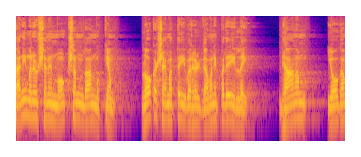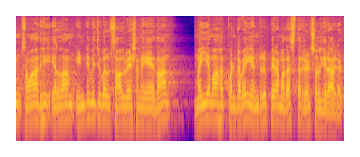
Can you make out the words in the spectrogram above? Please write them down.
தனி மனுஷனின் மோட்சம்தான் முக்கியம். லோகக்ஷேமத்தை இவர்கள் கவனிப்பதே இல்லை. தியானம் யோகம் சமாதி எல்லாம் இண்டிவிஜுவல் சால்வேஷனையே தான் மையமாக கொண்டவை என்று பிற மதஸ்தர்கள் சொல்கிறார்கள்.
